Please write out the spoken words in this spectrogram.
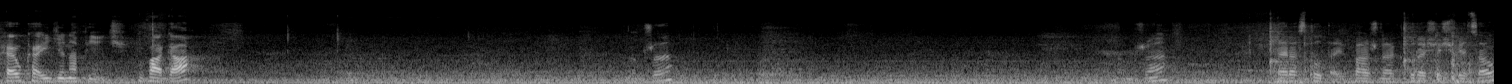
Pchełka idzie na 5. Waga. Dobrze. Dobrze. Teraz tutaj ważne, które się świecą.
